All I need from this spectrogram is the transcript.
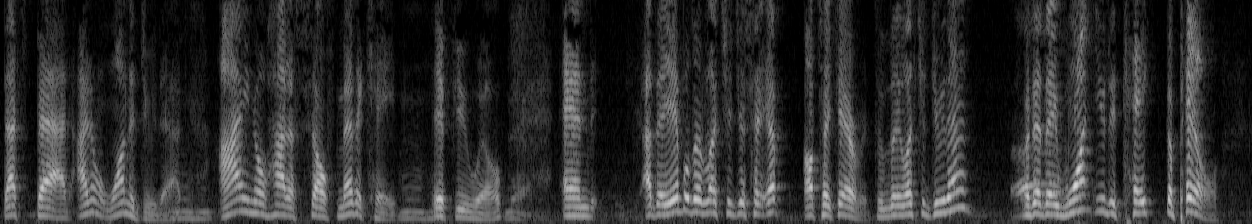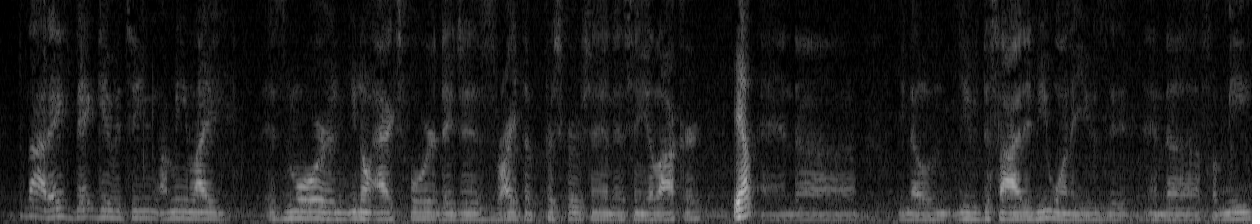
that's bad. I don't want to do that. I know how to self medicate, if you will. Yeah. And are they able to let you just say, yep, I'll take care of it? Do they let you do that? or do they want you to take the pill? Nah, they, they give it to you. I mean, like, it's more, you don't ask for it. They just write the prescription and it's in your locker. Yep. and uh, you know you decide if you want to use it. And uh, for me,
